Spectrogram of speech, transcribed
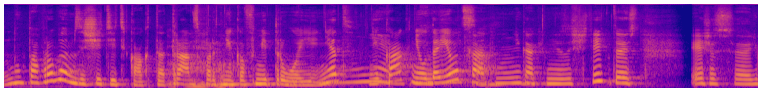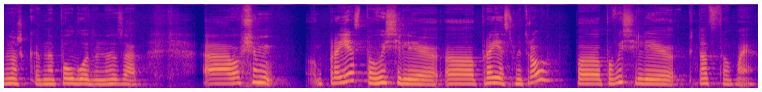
Ну, попробуем защитить как-то транспортников метро. И нет? Никак? Не удается? Никак, никак не защитить. То есть я сейчас немножко на полгода назад. А, в общем, проезд повысили, э, проезд метро по- повысили 15 мая.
